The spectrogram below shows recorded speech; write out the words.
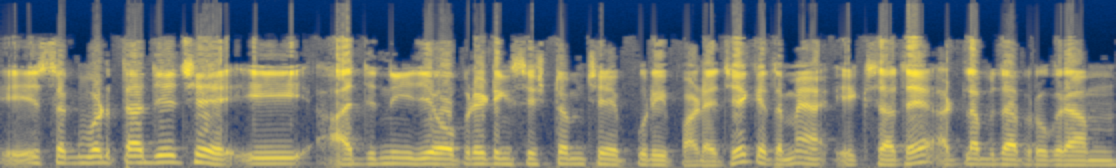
એ સગવડતા જે છે, એ આજની જે ઓપરેટિંગ સિસ્ટમ છે પૂરી પાડે છે કે તમે એક સાથે આટલા બધા પ્રોગ્રામ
